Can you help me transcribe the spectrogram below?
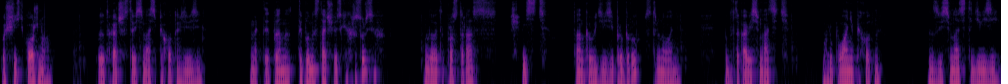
по 6 кожного. Буде така 318 піхотних дивізій. Так, типу, типу нестача людських ресурсів. Ну, давайте просто раз. 6 танкових дивізій приберу з тренування. Буде така 18 угрупування піхотне. З 18 дивізій.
